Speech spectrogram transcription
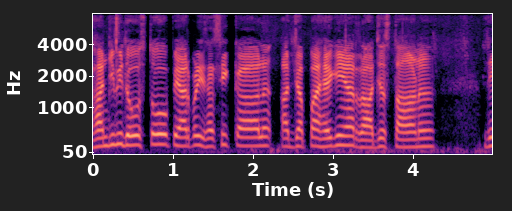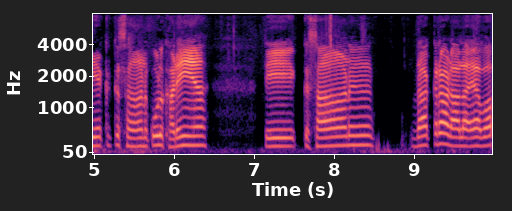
ਹਾਂਜੀ ਵੀ ਦੋਸਤੋ ਪਿਆਰ ਭਰੀ ਸਤਿ ਸ੍ਰੀ ਅਕਾਲ। ਅੱਜ ਆਪਾਂ ਹੈਗੇ ਆ ਰਾਜਸਥਾਨ ਦੇ ਇੱਕ ਕਿਸਾਨ ਕੋਲ ਖੜੇ ਆ ਤੇ ਕਿਸਾਨ ਦਾ ਘਰਾੜਾ ਲਾਇਆ ਵਾ।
